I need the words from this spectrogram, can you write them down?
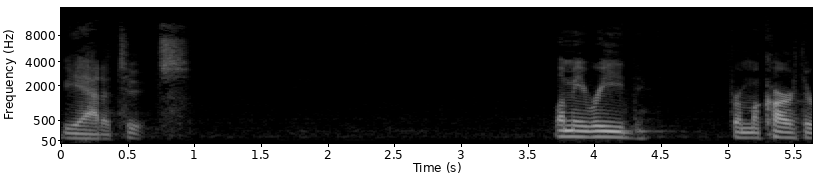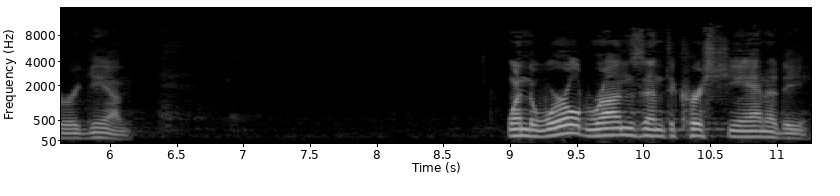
beatitudes. Let me read from MacArthur again. When the world runs into Christianity,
